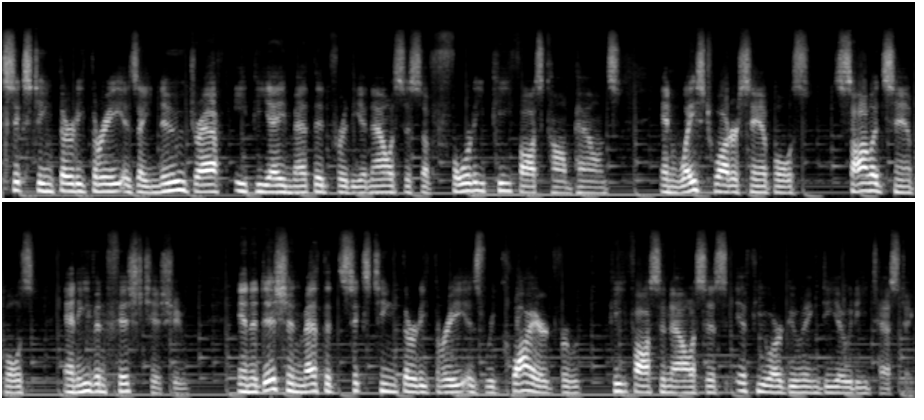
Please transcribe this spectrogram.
1633 is a new draft EPA method for the analysis of 40 PFAS compounds in wastewater samples, solid samples, and even fish tissue. In addition, method 1633 is required for PFAS analysis if you are doing DoD testing.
